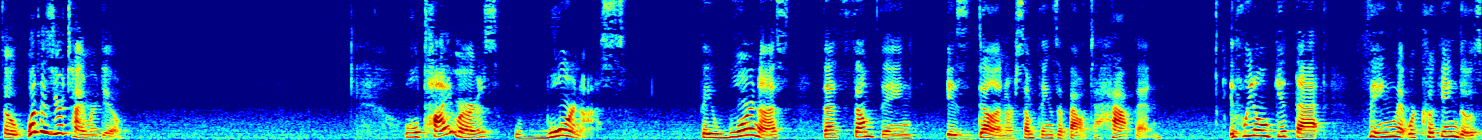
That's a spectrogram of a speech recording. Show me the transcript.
So what does your timer do? Well, timers warn us. They warn us that something is done or something's about to happen. If we don't get that thing that we're cooking, those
